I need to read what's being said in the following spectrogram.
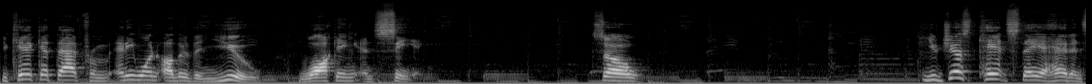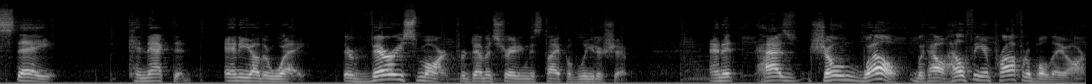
You can't get that from anyone other than you walking and seeing. So you just can't stay ahead and stay connected any other way. They're very smart for demonstrating this type of leadership and it has shown well with how healthy and profitable they are.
